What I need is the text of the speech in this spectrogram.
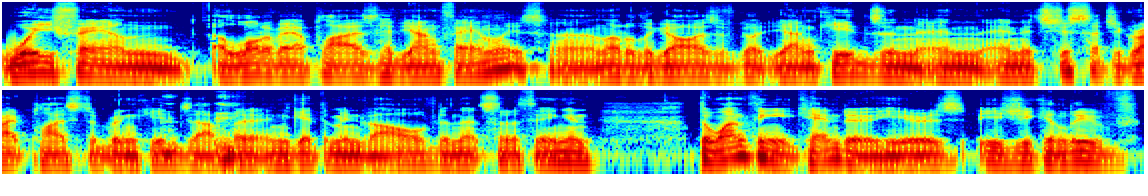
we found a lot of our players had young families. Uh, a lot of the guys have got young kids, and, and, and it's just such a great place to bring kids up and get them involved and that sort of thing. And the one thing you can do here is is you can live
